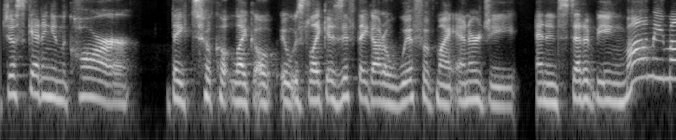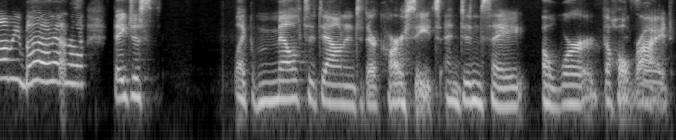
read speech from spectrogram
just getting in the car they took a, like oh it was like as if they got a whiff of my energy and instead of being mommy mommy blah, blah, blah, they just like melted down into their car seats and didn't say a word the whole It's ride like,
